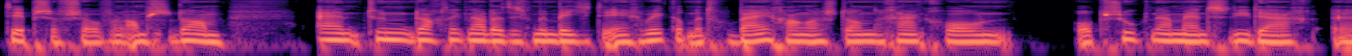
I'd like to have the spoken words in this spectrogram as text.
Tips of zo van Amsterdam. En toen dacht ik, nou dat is me een beetje te ingewikkeld met voorbijgangers. Dan ga ik gewoon op zoek naar mensen die daar eh,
